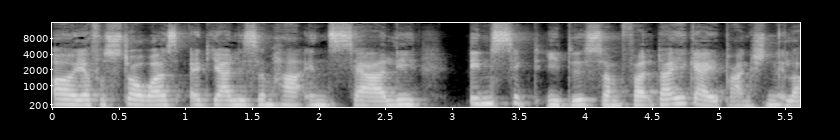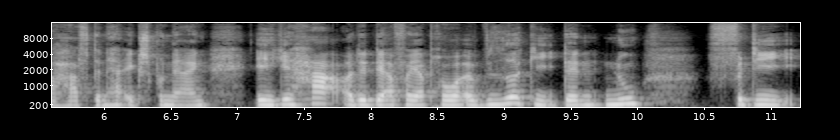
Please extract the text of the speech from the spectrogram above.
Og jeg forstår også, at jeg ligesom har en særlig indsigt i det, som folk, der ikke er i branchen eller har haft den her eksponering, ikke har, og det er derfor, jeg prøver at videregive den nu, fordi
